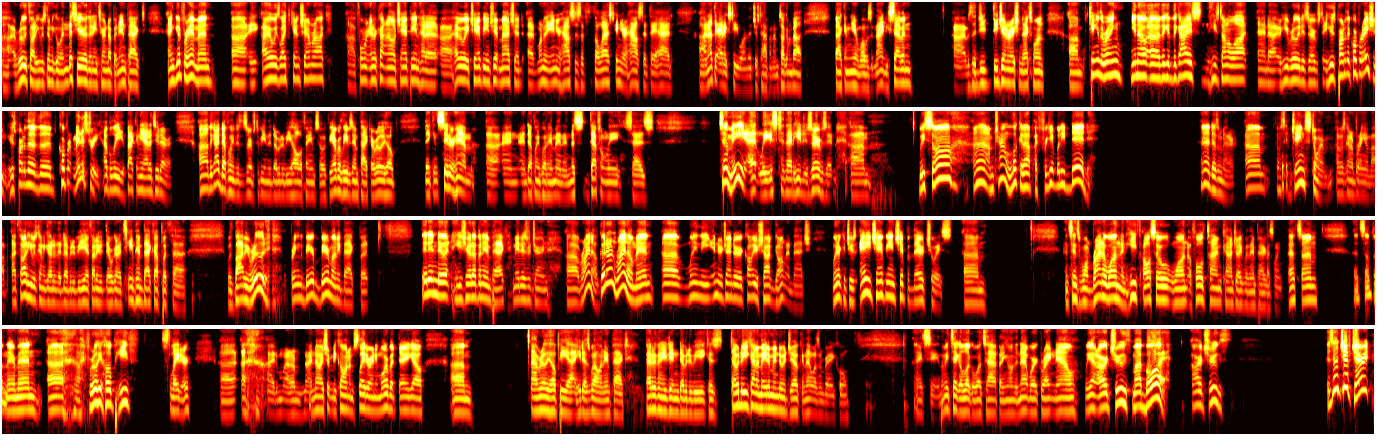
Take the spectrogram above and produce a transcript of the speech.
Uh, I really thought he was going to go in this year. Then he turned up an Impact, and good for him, man. Uh, I always liked Ken Shamrock, uh, former Intercontinental Champion, had a, a, heavyweight championship match at, at one of the in your houses, the, last in your house that they had, uh, not the NXT one that just happened. I'm talking about back in you know what was it, '97. Uh, it was the Degeneration X one. Um, King of the Ring, you know, uh, the the guys he's done a lot, and uh, he really deserves to. He was part of the corporation. He was part of the the corporate ministry, I believe, back in the Attitude Era. Uh, the guy definitely deserves to be in the WWE Hall of Fame. So if he ever leaves Impact, I really hope they consider him uh, and and definitely put him in. And this definitely says to me, at least, that he deserves it. Um, we saw. Uh, I'm trying to look it up. I forget what he did. Eh, it doesn't matter. Um, was it James Storm? I was going to bring him up. I thought he was going to go to the WWE. I thought he, they were going to team him back up with uh, with Bobby Roode, bring the beer beer money back, but they didn't do it. He showed up in Impact, made his return. Uh, Rhino, good on Rhino, man. Uh, winning the intergender call your shot gauntlet match. Winner can choose any championship of their choice. Um, and since Rhino won, then Heath also won a full time contract with Impact Wrestling. That's um, that's something there, man. Uh, I really hope Heath Slater. Uh, I, I, I know I shouldn't be calling him Slater anymore, but there you go. Um, I really hope he uh, he does well in Impact, better than he did in WWE, because WWE kind of made him into a joke, and that wasn't very cool. Let's see. Let me take a look at what's happening on the network right now. We got R-Truth, my boy. R-Truth. Is that Jeff Jarrett?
